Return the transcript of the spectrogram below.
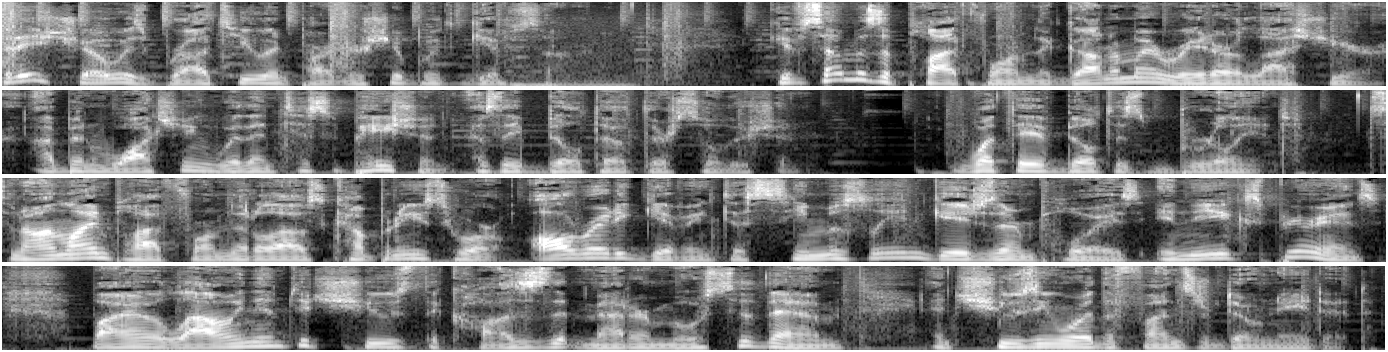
Today's show is brought to you in partnership with GiveSum. GiveSum is a platform that got on my radar last year. I've been watching with anticipation as they built out their solution. What they have built is brilliant. It's an online platform that allows companies who are already giving to seamlessly engage their employees in the experience by allowing them to choose the causes that matter most to them and choosing where the funds are donated.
